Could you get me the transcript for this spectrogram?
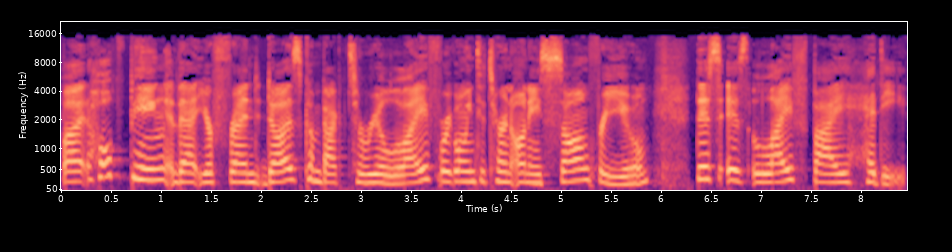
But hoping that your friend does come back to real life, we're going to turn on a song for you. This is Life by Hedy.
